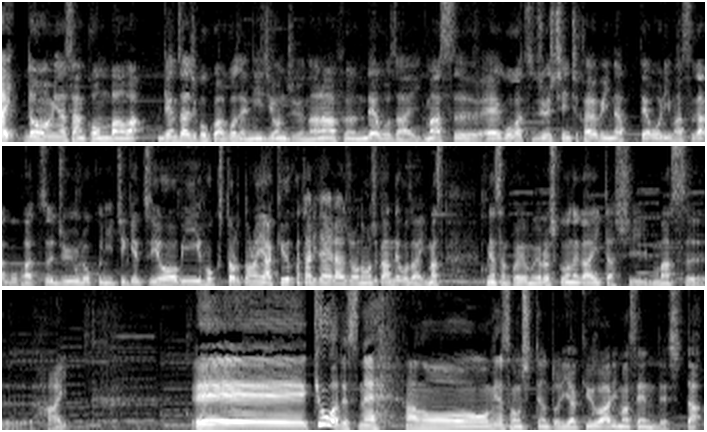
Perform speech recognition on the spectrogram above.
はいどうも皆さんこんばんは。現在時刻は午前2時47分でございます、えー5月17日火曜日になっておりますが5月16日月曜日フォックストロットの野球語りたいラジオのお時間でございます。皆さん今夜もよろしくお願いいたします。はい。えー今日はですね、あのー皆さんも知っての通り野球はありませんでした。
